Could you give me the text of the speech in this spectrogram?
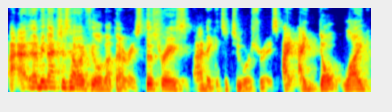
I, I- I mean, that's just how I feel about that race. This race, I think it's a two horse race. I, I don't like,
